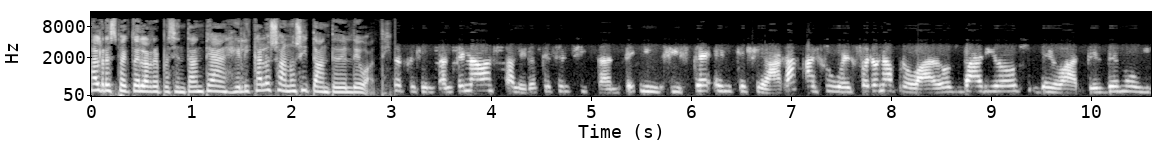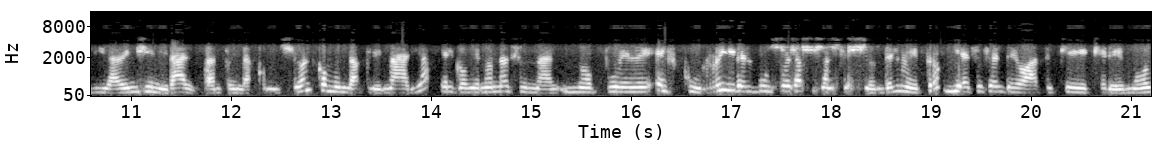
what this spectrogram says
Al respecto de la representante Angélica Lozano, citante del debate. El representante Navas Talero, que es el citante, insiste en que se haga. A su vez fueron aprobados varios debates de movilidad en general, tanto en la comisión como en la plenaria, el gobierno nacional no puede escurrir el busto de la financiación del metro y ese es el debate que queremos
